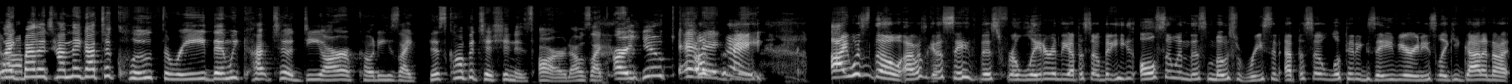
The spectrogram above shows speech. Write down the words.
like by the time they got to clue three then we cut to dr of cody he's like this competition is hard i was like are you kidding okay. me I was though, I was gonna save this for later in the episode, but he also in this most recent episode looked at Xavier and he's like, you gotta not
